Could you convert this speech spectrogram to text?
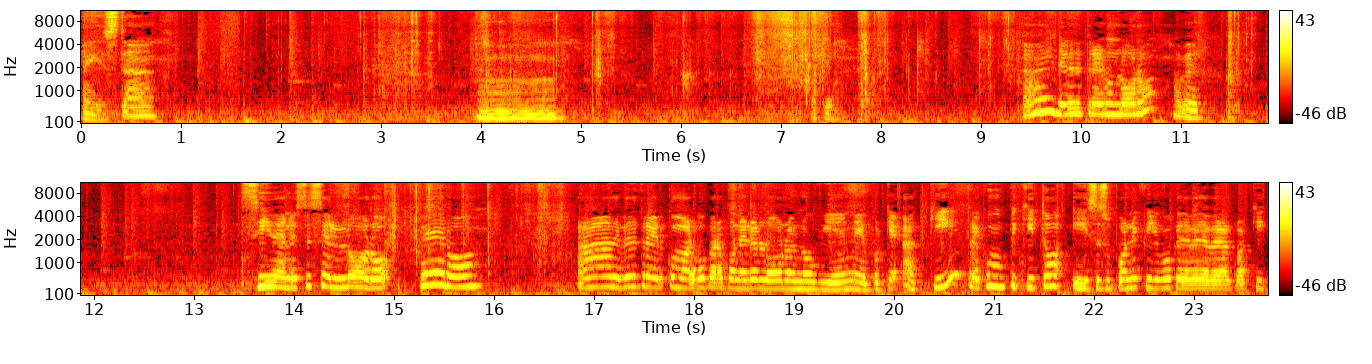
Ahí está. Mm. Ok. Ay, debe de traer un loro. A ver. Sí, vean, este es el loro, pero... Ah, debe de traer como algo para poner el oro y no viene. Porque aquí trae como un piquito y se supone que yo creo que debe de haber algo aquí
